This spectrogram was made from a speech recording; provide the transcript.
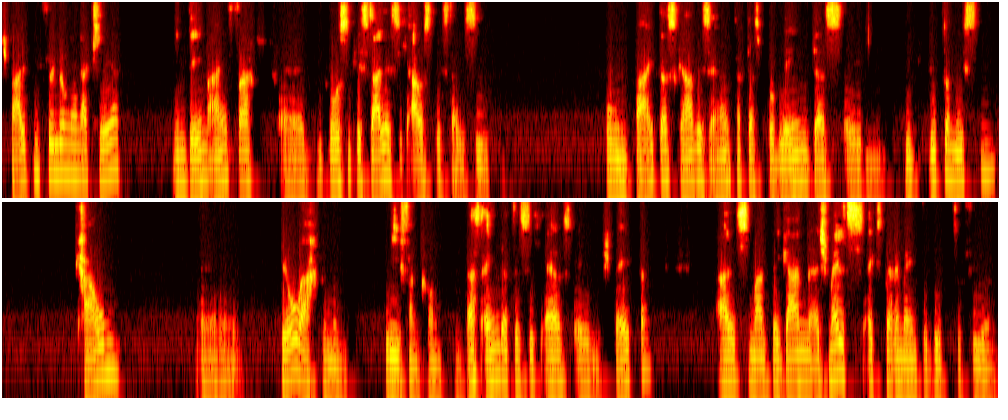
Spaltenfüllungen erklärt, indem einfach äh, die großen Kristalle sich auskristallisieren. Und weiters gab es einfach das Problem, dass eben die Plutonisten kaum äh, Beobachtungen liefern konnten. Das änderte sich erst eben später, als man begann, äh, Schmelzexperimente durchzuführen.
